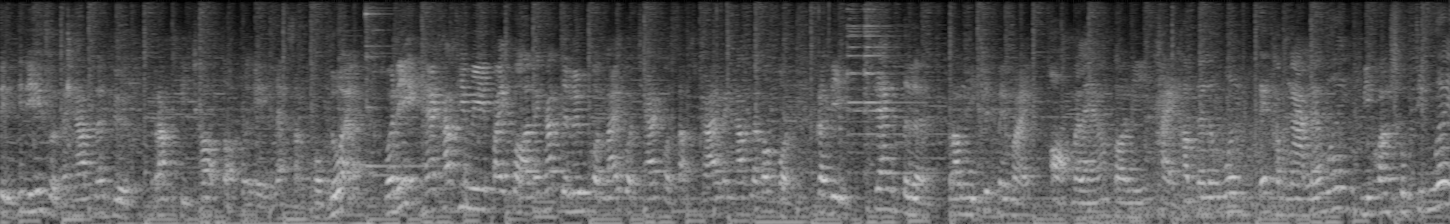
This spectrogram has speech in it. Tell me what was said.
สิ่งที่ดีที่สุดนะครับนั่นคือรับผิดชอบต่อตัวเองและสังคมด้วย วันนี้แฮร์คัพทีวีไปก่อนนะครับอย่าลืมกดไลค์กดแชร์กด subscribe นะครับแล้วก็กดกระดิ่งแจ้งเตือน เรามีคลิปใหม่ๆ ออกมาแล้ว ตอนนี้ถ่ายทำได้แล้วเว้ยได้ทำงานแล้วเว้ยมีความสุขจริงเว้ย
